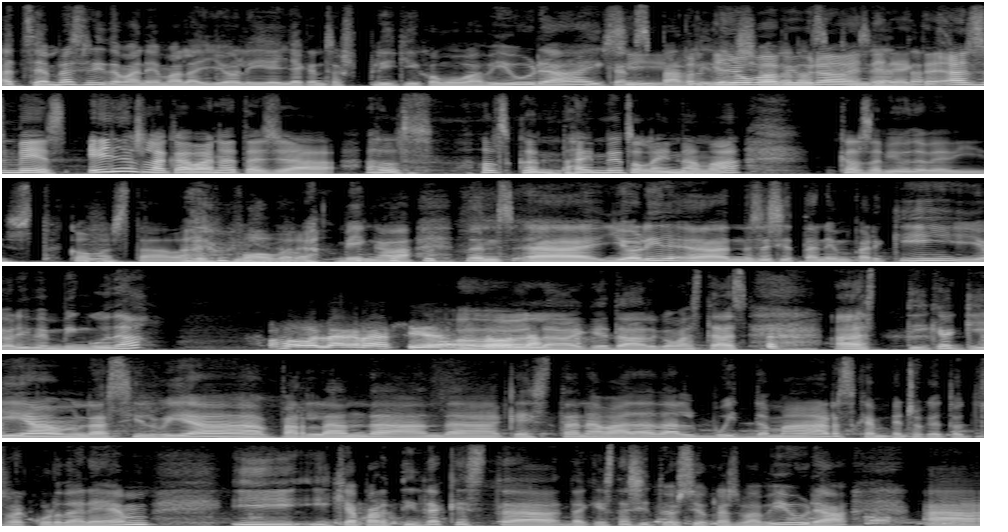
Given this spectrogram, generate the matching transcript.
Et sembla si li demanem a la Ioli ella que ens expliqui com ho va viure i que sí, ens parli perquè ella ho va d'això de les viure en casetes? directe. És més, ella és la que va netejar els, els containers l'any demà, que els havíeu d'haver vist, com estava, Déu-n'hi-do. pobra. Vinga, va. Doncs, uh, Ioli, uh, no sé si et tenem per aquí. Ioli, benvinguda. Hola, gràcies. Hola, què tal? Com estàs? Estic aquí amb la Sílvia parlant de- d'aquesta nevada del 8 de març, que em penso que tots recordarem, i, i que a partir d'aquesta d'aquesta situació que es va viure eh,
